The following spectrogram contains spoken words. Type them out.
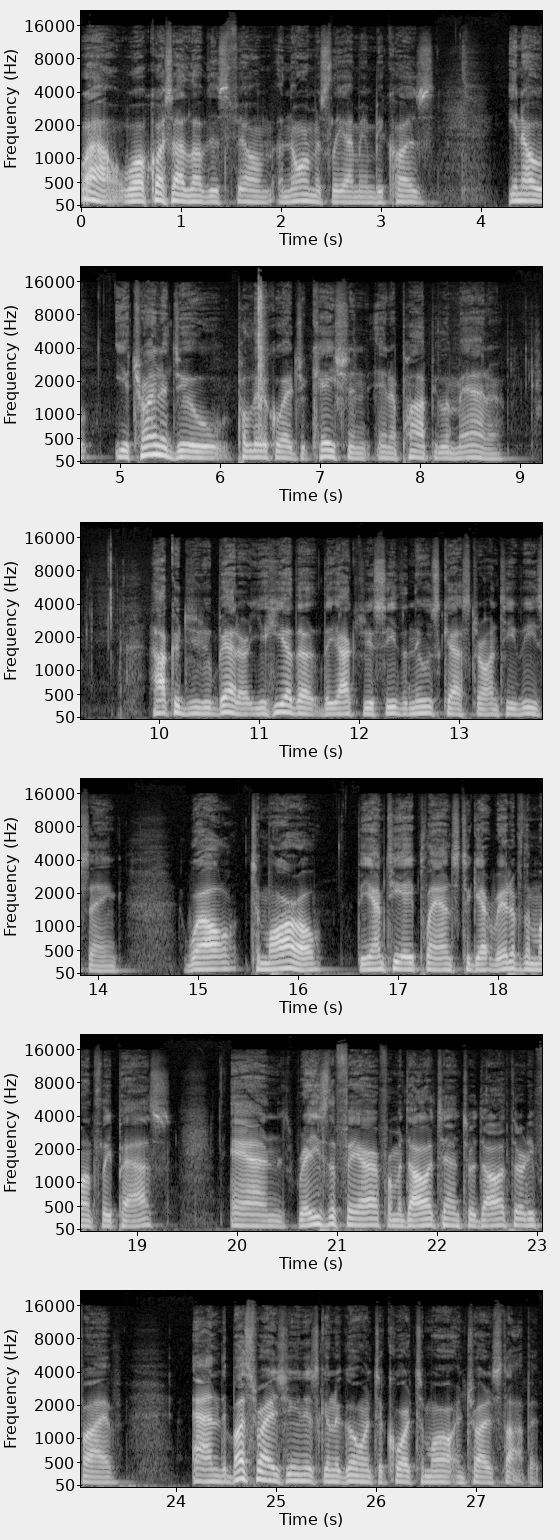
Wow. Well, of course, I love this film enormously. I mean, because, you know, you're trying to do political education in a popular manner. How could you do better? You hear the, the actor, you see the newscaster on TV saying, well, tomorrow the MTA plans to get rid of the monthly pass and raise the fare from $1.10 to $1.35. And the bus riders union is going to go into court tomorrow and try to stop it.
